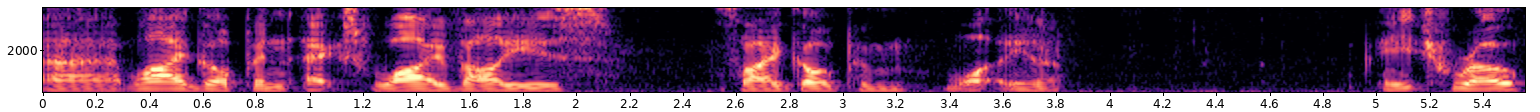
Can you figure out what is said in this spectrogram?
uh, well, I go up in x, y values. So I go up in what you know each row,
